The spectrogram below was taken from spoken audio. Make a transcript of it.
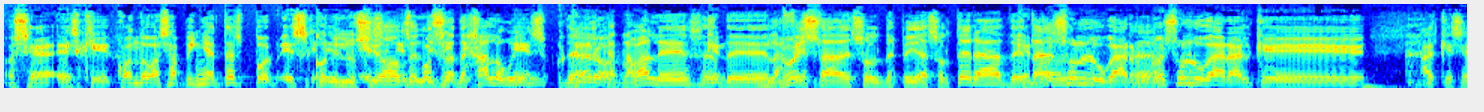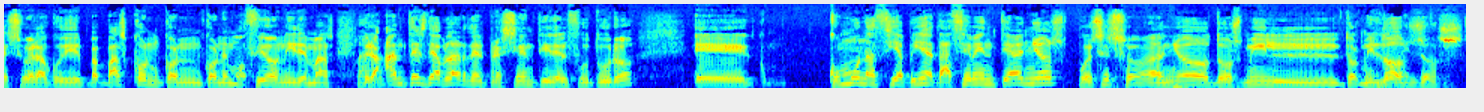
O sea, es que cuando vas a Piñatas... por- es, Con es- ilusión es del disfraz de Halloween, es- de claro, carnavales, de la no es- fiesta de sol, despedida soltera, de que no es un lugar, ¿eh? no es un lugar al que al que se suele acudir. Vas con, con- con emoción y demás. Pero antes de hablar del presente y del futuro, eh, ¿cómo nacía Piñata? Hace 20 años, pues eso, año 2000, 2002. 2002.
